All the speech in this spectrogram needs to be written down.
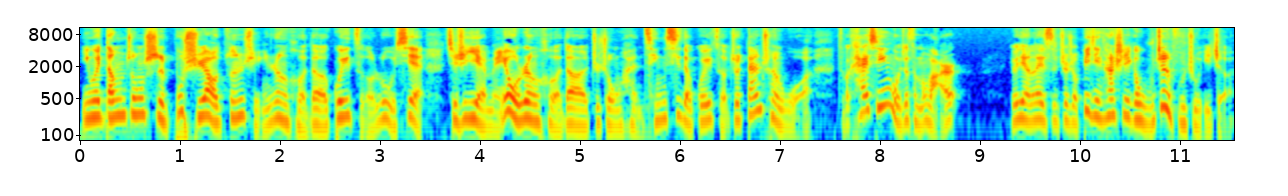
因为当中是不需要遵循任何的规则路线，其实也没有任何的这种很清晰的规则，就单纯我怎么开心我就怎么玩儿，有点类似这种。毕竟他是一个无政府主义者，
